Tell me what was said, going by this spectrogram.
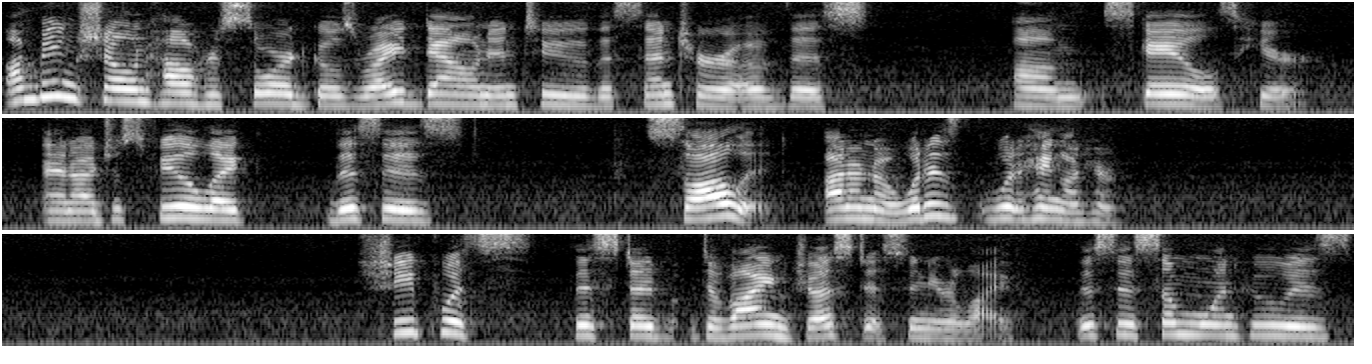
I'm being shown how her sword goes right down into the center of this um, scales here. And I just feel like this is solid. I don't know. What is what hang on here. She puts this divine justice in your life. This is someone who is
